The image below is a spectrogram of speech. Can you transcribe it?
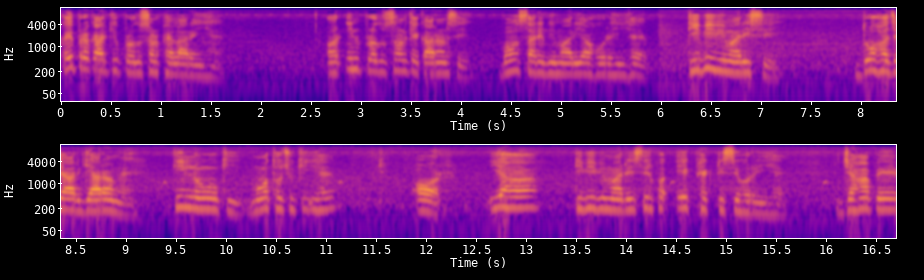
कई प्रकार की प्रदूषण फैला रही हैं। और इन प्रदूषण के कारण से बहुत सारी बीमारियाँ हो रही है। टीबी बीमारी से 2011 में तीन लोगों की मौत हो चुकी है और यह टीबी बीमारी सिर्फ़ एक फैक्ट्री से हो रही है, जहाँ पे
